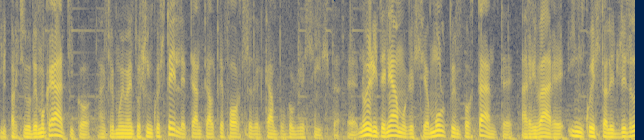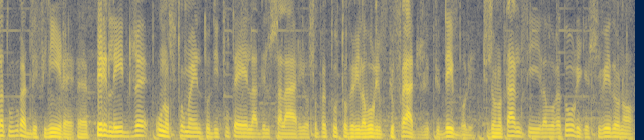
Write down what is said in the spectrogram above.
il Partito Democratico, anche il Movimento 5 Stelle e tante altre forze del campo progressista. Eh, noi riteniamo che sia molto importante arrivare in questa legislatura a definire eh, per legge uno strumento di tutela del salario, soprattutto per i lavori più fragili, più deboli. Ci sono tanti lavoratori che si vedono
